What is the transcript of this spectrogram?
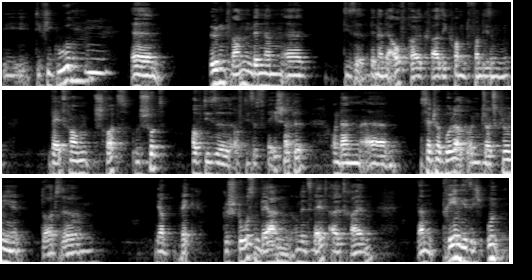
die, die Figuren. Ähm, irgendwann, wenn dann äh, diese, wenn dann der Aufprall quasi kommt von diesem Weltraumschrott und Schutt auf diese, auf dieses Space Shuttle und dann ähm, Sandra Bullock und George Clooney dort ähm, ja weggestoßen werden und ins Weltall treiben, dann drehen die sich unten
